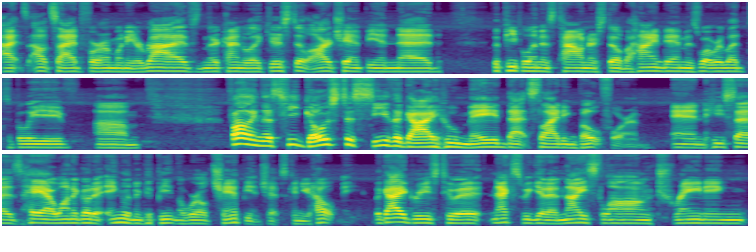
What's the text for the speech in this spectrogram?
outside for him when he arrives. And they're kind of like, You're still our champion, Ned. The people in his town are still behind him, is what we're led to believe. Um, following this, he goes to see the guy who made that sliding boat for him. And he says, Hey, I want to go to England and compete in the world championships. Can you help me? The guy agrees to it. Next, we get a nice long training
